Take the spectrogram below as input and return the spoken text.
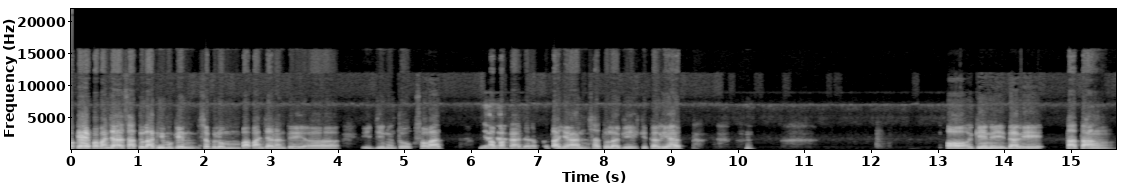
Oke, Pak Panca, satu lagi mungkin sebelum Pak Panca nanti uh, izin untuk sholat, ya, apakah ya. ada pertanyaan? Satu lagi kita lihat. Oh, gini dari Tatang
